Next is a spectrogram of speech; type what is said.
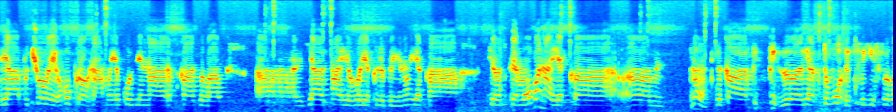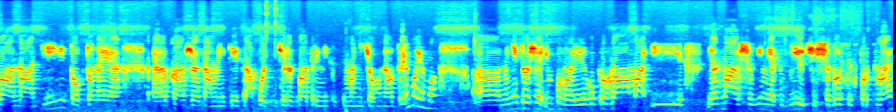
я почула його програму, яку він е, розказував. Е, я знаю його як людину, яка цілеспрямована, яка е, ну, яка під, під е, як доводить свої слова на ділі, тобто не е, каже там якісь, а потім через 2-3 місяці ми нічого не отримуємо. Е, мені дуже імпонує його програма, і я знаю, що він як діючий ще досі спортсмен,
